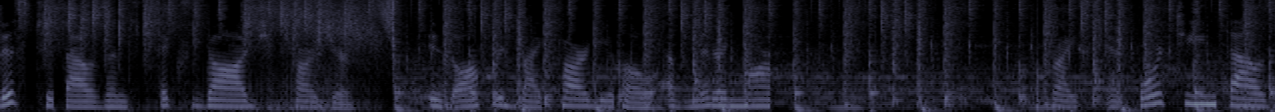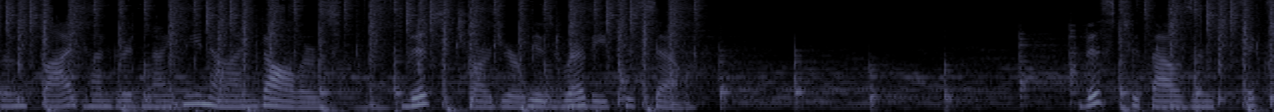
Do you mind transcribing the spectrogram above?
This 2006 Dodge Charger is offered by Car Depot of Miramar. Priced at $14,599, this Charger is ready to sell. This 2006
